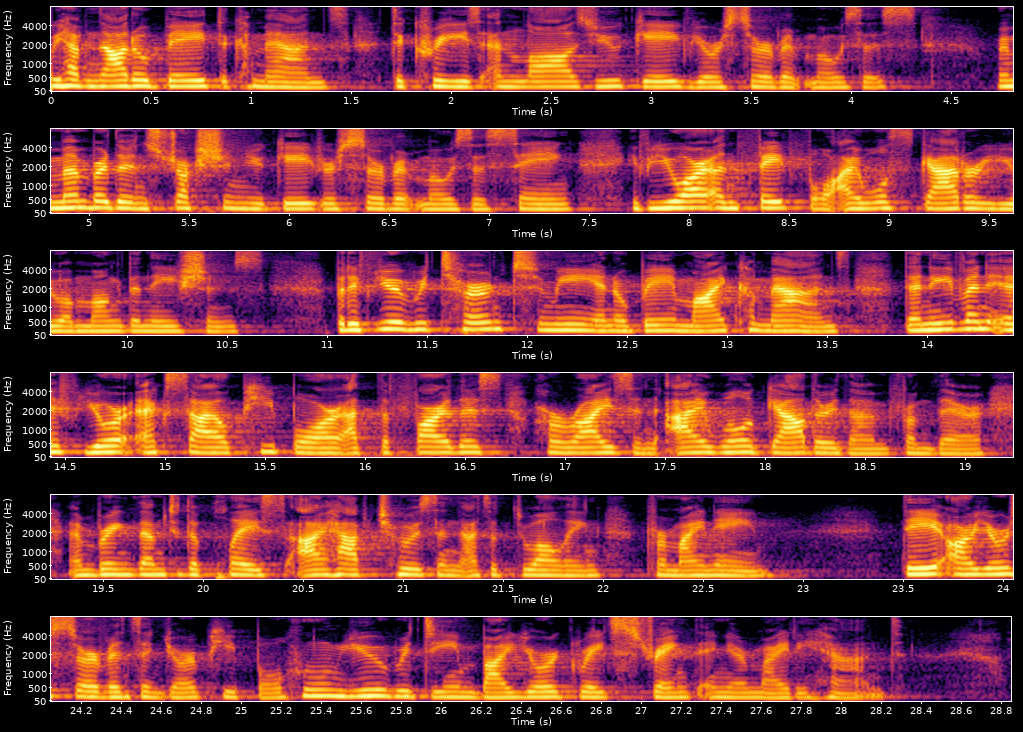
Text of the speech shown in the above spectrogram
We have not obeyed the commands, decrees, and laws you gave your servant Moses. Remember the instruction you gave your servant Moses, saying, If you are unfaithful, I will scatter you among the nations. But if you return to me and obey my commands, then even if your exiled people are at the farthest horizon, I will gather them from there and bring them to the place I have chosen as a dwelling for my name. They are your servants and your people, whom you redeem by your great strength and your mighty hand.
